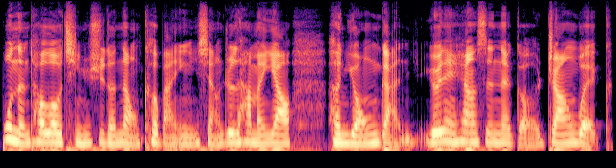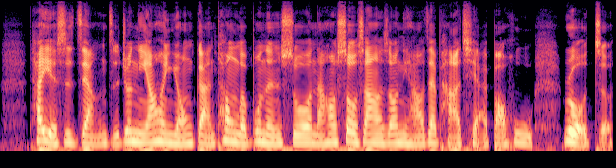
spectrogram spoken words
不能透露情绪的那种刻板印象，就是他们要很勇敢，有点像是那个 John Wick，他也是这样子，就你要很勇敢，痛了不能说，然后受伤的时候你还要再爬起来保护弱者。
